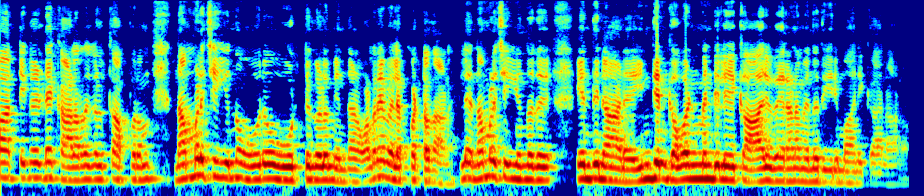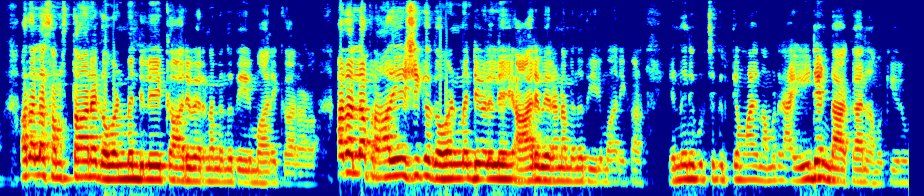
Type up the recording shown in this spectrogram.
പാർട്ടികളുടെ കളറുകൾക്ക് അപ്പുറം നമ്മൾ ചെയ്യുന്ന ഓരോ വോട്ടുകളും എന്താണ്? വളരെ വിലപ്പെട്ടതാണ് അല്ലെ? നമ്മൾ ചെയ്യുന്നത് എന്തിനാണ്? ഇന്ത്യൻ ഗവൺമെന്റിലേക്ക് ആര് വരണം എന്ന് തീരുമാനിക്കാനാണോ? അതല്ല സംസ്ഥാന ഗവൺമെന്റിലേക്ക് ആര് വരണം എന്ന് തീരുമാനിക്കാനാണോ? അതല്ല പ്രാദേശിക ഗവൺമെന്റുകളിലെ ആര് വരണം എന്ന് തീരുമാനിക്കാണ് എന്നതിനെ കുറിച്ച് കൃത്യമായി നമ്മുടെ ഐഡിയ ഉണ്ടാക്കാൻ നമുക്ക് ഈ ഒരു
